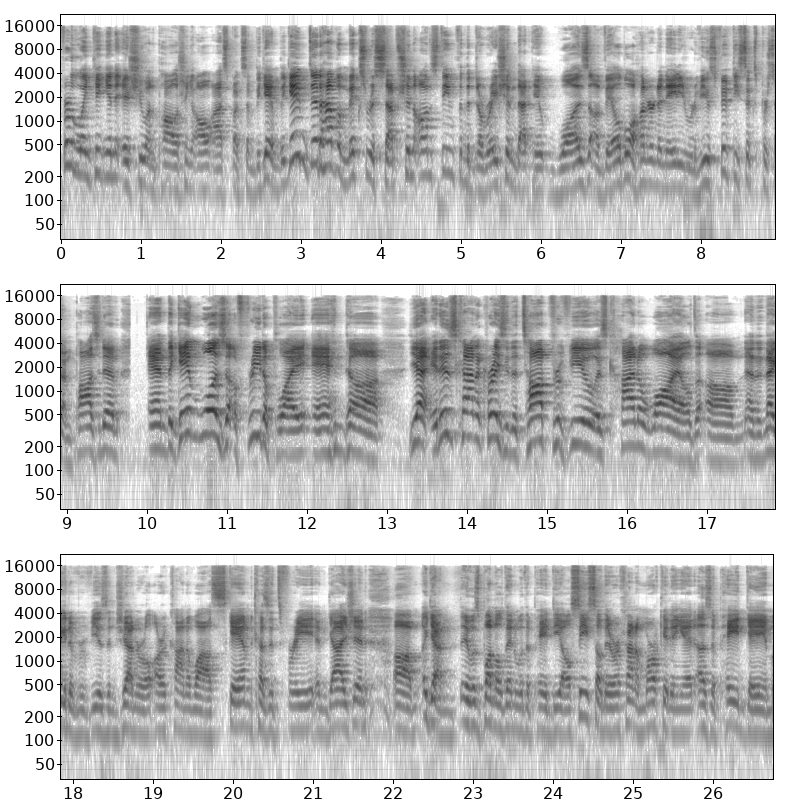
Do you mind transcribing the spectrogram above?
for linking an issue and polishing all aspects of the game. The game did have a mixed reception on Steam for the duration that that it was available 180 reviews, 56% positive, and the game was a free to play, and uh, yeah, it is kind of crazy. The top review is kind of wild, um, and the negative reviews in general are kind of wild. Scammed because it's free in Gaijin. Um, again, it was bundled in with a paid DLC, so they were kind of marketing it as a paid game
